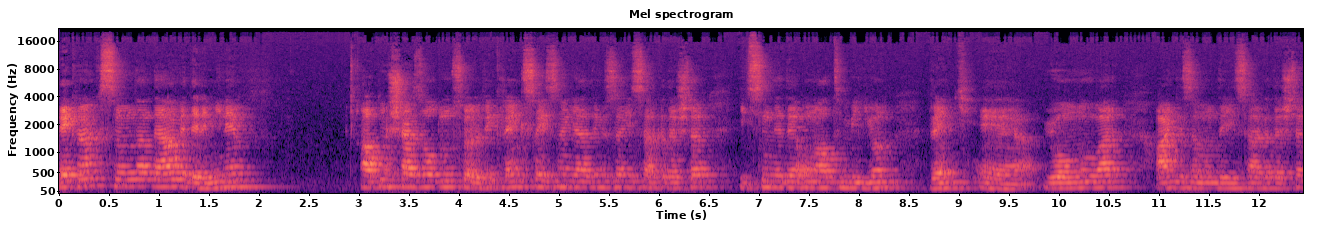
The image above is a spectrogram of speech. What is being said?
Ekran kısmından devam edelim. Yine 60 Hz olduğunu söyledik. Renk sayısına geldiğimizde ise arkadaşlar ikisinde de 16 milyon renk e, yoğunluğu var. Aynı zamanda ise arkadaşlar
